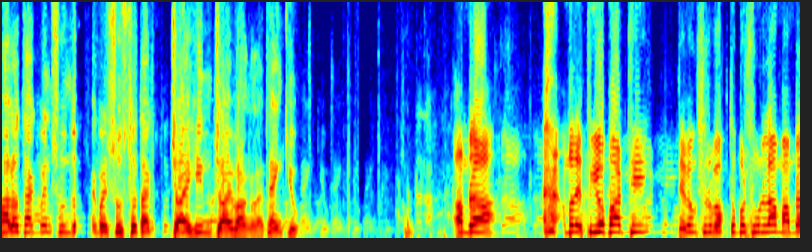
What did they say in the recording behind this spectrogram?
ভালো থাকবেন, সুন্দর থাকবেন, সুস্থ থাকবেন। জয় হিন্দ, জয় বাংলা। থ্যাংক ইউ আমরা আমাদের প্রিয় প্রার্থী দেবংশুর বক্তব্য শুনলাম, আমরা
